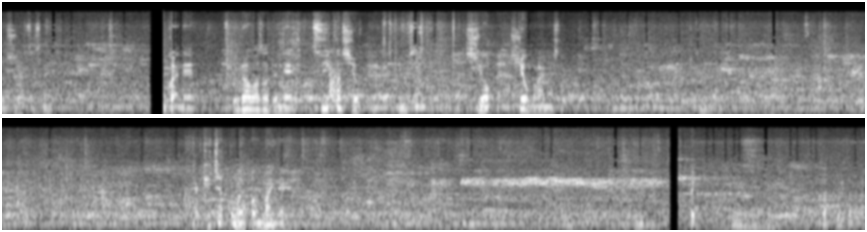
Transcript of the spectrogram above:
美味しいやつですね。今回ね裏技でね追加塩っていうのをやってみました。塩。塩もらいましたいやケチャップもやっぱうまいね。はい、えー、たっぷりだから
